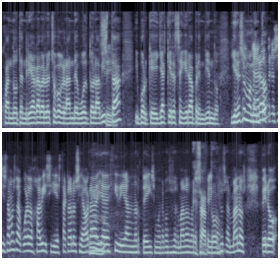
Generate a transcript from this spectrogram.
Cuando tendría que haberlo hecho porque le han devuelto la vista y porque ella quiere seguir aprendiendo. Y en ese momento. Claro, pero si estamos de acuerdo, Javi, si está claro, si ahora Mm. ella decide ir al norte y se encuentra con sus hermanos, va a Exacto. feliz con sus hermanos. Pero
